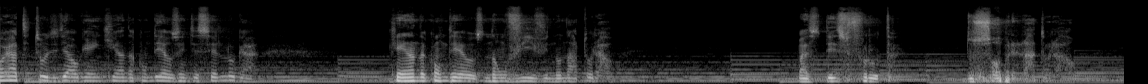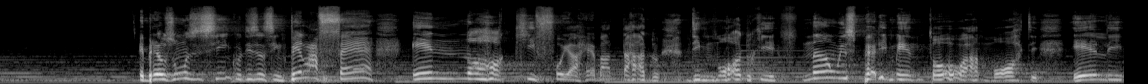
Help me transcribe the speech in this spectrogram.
Qual é a atitude de alguém que anda com Deus em terceiro lugar? Quem anda com Deus não vive no natural, mas desfruta do sobrenatural. Hebreus 11:5 diz assim: pela fé, Enoque foi arrebatado, de modo que não experimentou a morte. Ele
